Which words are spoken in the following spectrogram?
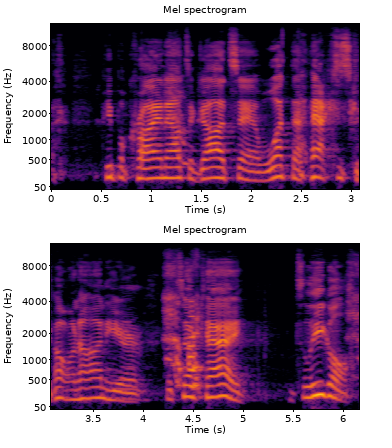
people crying out to God saying, "What the heck is going on here? It's okay. It's legal."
